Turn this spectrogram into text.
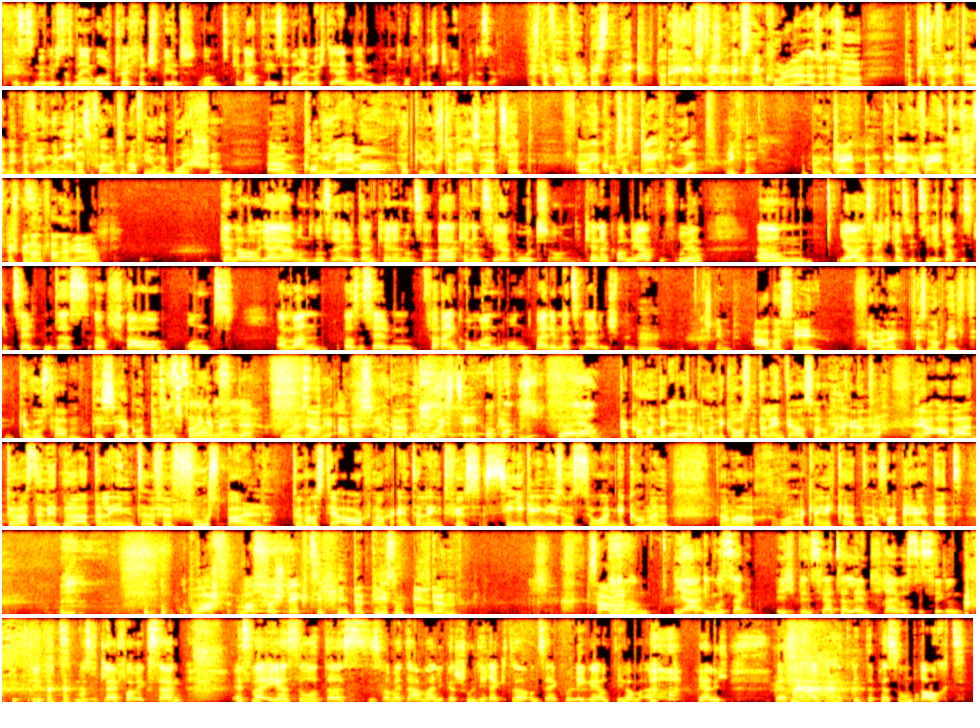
Es ist möglich, dass man im Old Trafford spielt und genau diese Rolle möchte ich einnehmen und hoffentlich gelingt mir das ja. Bist auf jeden Fall am besten Weg dorthin. Äh, Extrem, extrem cool. Ja. Also, also du bist ja vielleicht auch nicht nur für junge Mädels ein Vorbild, sondern auch für junge Burschen. Ähm, Conny Leimer hat gerüchteweise erzählt, äh, ihr kommt aus dem gleichen Ort, richtig? Im, gleich, beim, Im gleichen Verein zum. Fußballspielen angefangen? Ja. Genau, ja, ja. Und unsere Eltern kennen uns, äh, kennen sie ja gut und die kennen Conny auch von früher. Ähm, ja, ist eigentlich ganz witzig. Ich glaube, es gibt selten, dass eine Frau und ein Mann aus demselben Verein kommen und beide im Nationalteam spielen. Das stimmt. Abersee, für alle, die es noch nicht gewusst haben. Die sehr gute USC Fußballgemeinde USC Ja. Abersee. Da, da, USC, okay. Ja, ja. da, kommen die, Ja, ja. da kommen die großen Talente aus, haben wir gehört. Ja. Ja. aber du hast ja nicht nur ein Talent für Fußball, du hast ja auch noch ein Talent fürs Segeln, ist uns so angekommen. Da haben wir auch eine Kleinigkeit vorbereitet. Was, was versteckt sich hinter diesen Bildern, Sarah? Ähm, ja, ich muss sagen, ich bin sehr talentfrei, was das Segeln betrifft, muss ich gleich vorweg sagen. Es war eher so, dass, das war mein damaliger Schuldirektor und sein Kollege und die haben, herrlich, die haben einfach eine dritte Person braucht,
